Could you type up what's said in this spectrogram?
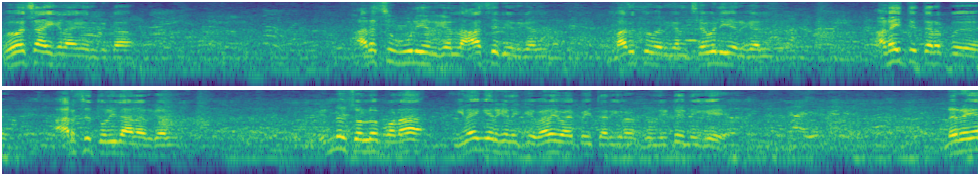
விவசாயிகளாக இருக்கட்டும் அரசு ஊழியர்கள் ஆசிரியர்கள் மருத்துவர்கள் செவிலியர்கள் அனைத்து தரப்பு அரசு தொழிலாளர்கள் இன்னும் சொல்ல போனா இளைஞர்களுக்கு வேலை வாய்ப்பை தருகிறோம் சொல்லிட்டு இன்னைக்கு நிறைய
